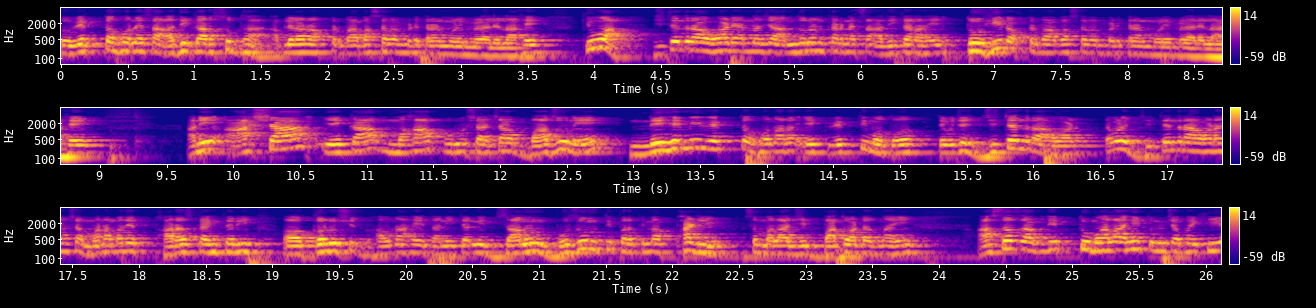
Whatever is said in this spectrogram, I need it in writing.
तो व्यक्त होण्याचा अधिकार सुद्धा आपल्याला डॉक्टर बाबासाहेब आंबेडकरांमुळे मिळालेला आहे. किंवा जितेंद्र आव्हाड यांना जे आंदोलन करण्याचा अधिकार आहे तोही डॉक्टर बाबासाहेब आंबेडकरांमुळे मिळालेला आहे. आणि अशा एका महापुरुषाच्या बाजूने नेहमी व्यक्त होणारं एक व्यक्तिमत्व ते म्हणजे जितेंद्र आव्हाड. त्यामुळे जितेंद्र आव्हाडांच्या मनामध्ये फारच काहीतरी कलुषित भावना आहेत आणि त्यांनी जाणून बुजून ती प्रतिमा फाडली असं मला अजिबात वाटत नाही. असंच अगदी तुम्हालाही तुमच्यापैकी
